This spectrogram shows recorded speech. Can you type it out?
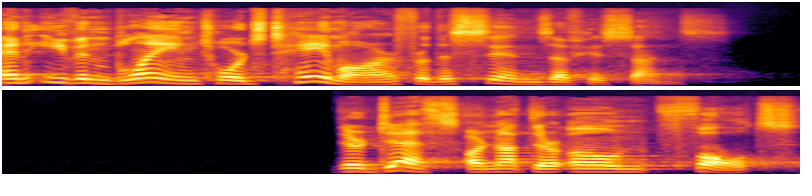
and even blame towards Tamar for the sins of his sons. Their deaths are not their own fault,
